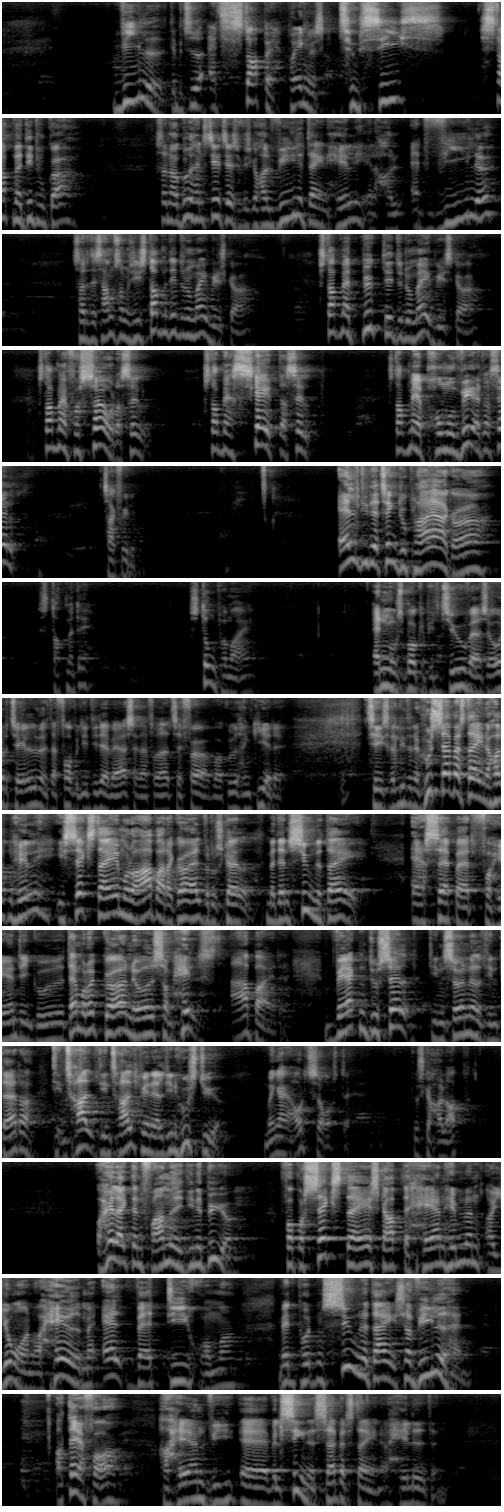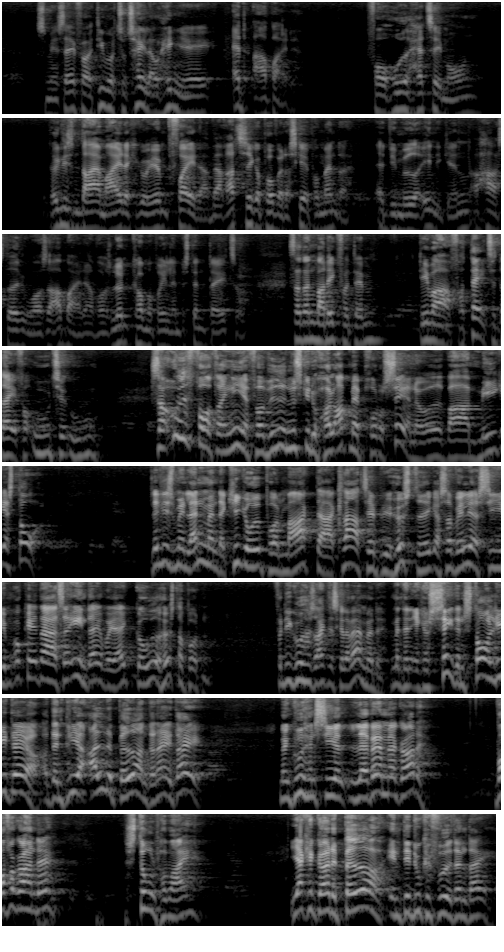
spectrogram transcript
hvilede, det betyder at stoppe på engelsk, to cease. Stop med det, du gør. Så når Gud han siger til os, at vi skal holde hviledagen hellig, eller holde at hvile, så er det det samme som at sige, stop med det, du normalt vil gøre. Stop med at bygge det, du normalt vil gøre. Stop med at forsørge dig selv. Stop med at skabe dig selv. Stop med at promovere dig selv. Tak for det. Alle de der ting, du plejer at gøre, stop med det. Stol på mig. 2. Mosebog kapitel 20, vers 8-11, der får vi lige de der vers, er fået til før, hvor Gud han giver det til israelitterne. Husk sabbatsdagen og hold den hellig. I seks dage må du arbejde og gøre alt, hvad du skal. Men den syvende dag er sabbat for Herren din Gud. Der må du ikke gøre noget som helst arbejde. Hverken du selv, din søn eller din datter, din, træl, din trælkvinde eller din husdyr. Du må ikke engang outsource det. Du skal holde op. Og heller ikke den fremmede i dine byer. For på seks dage skabte Herren himlen og jorden og havet med alt, hvad de rummer. Men på den syvende dag, så hvilede han. Og derfor har Herren øh, velsignet sabbatsdagen og helliget den. Som jeg sagde før, de var totalt afhængige af at arbejde for overhovedet at have til i morgen. Det er ikke ligesom dig og mig, der kan gå hjem på fredag og være ret sikker på, hvad der sker på mandag. At vi møder ind igen og har stadig vores arbejde, og vores løn kommer på en eller anden bestemt dato. Sådan var det ikke for dem. Det var fra dag til dag, fra uge til uge. Så udfordringen i at få at vide, at nu skal du holde op med at producere noget, var mega stor. Lidt ligesom en landmand, der kigger ud på en mark, der er klar til at blive høstet, ikke? og så vælger at sige, okay, der er altså en dag, hvor jeg ikke går ud og høster på den. Fordi Gud har sagt, at jeg skal lade være med det. Men den, jeg kan se, at den står lige der, og den bliver aldrig bedre, end den er i dag. Men Gud han siger, lad være med at gøre det. Hvorfor gør han det? Stol på mig. Jeg kan gøre det bedre, end det du kan få ud af den dag.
